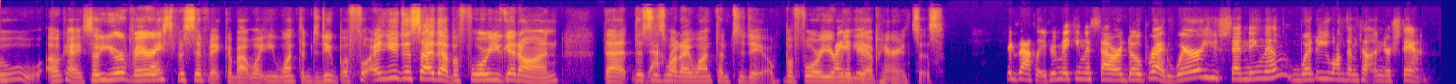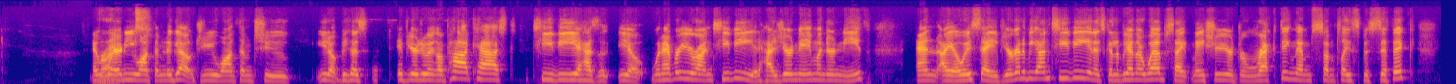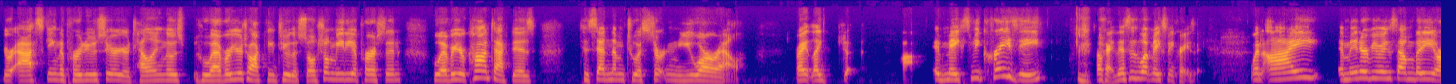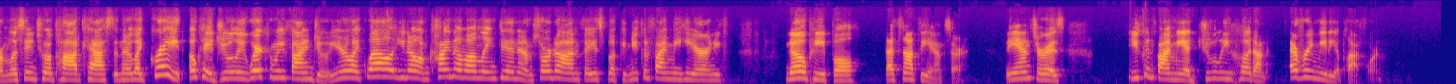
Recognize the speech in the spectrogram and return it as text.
Ooh, okay. So you're very Right. specific about what you want them to do before, and you decide that before you get on that this is what I want them to do before your Right, media appearances. Exactly. If you're making the sourdough bread, where are you sending them? What do you want them to understand? And where do you want them to go? Do you want them to, you know, because if you're doing a podcast, TV has a, you know, whenever you're on TV, it has your name underneath. And I always say, if you're going to be on TV and it's going to be on their website, make sure you're directing them someplace specific. You're asking the producer, you're telling those, whoever you're talking to, the social media person, whoever your contact is, to send them to a certain URL, right? Like it makes me crazy. Okay, this is what makes me crazy. When I am interviewing somebody or I'm listening to a podcast and they're like, Great, okay, Julie, where can we find you? You're like, Well, you know, I'm kind of on LinkedIn and I'm sort of on Facebook and you can find me here. And you no, people, that's not the answer. The answer is you can find me at Julie Hood on every media platform.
